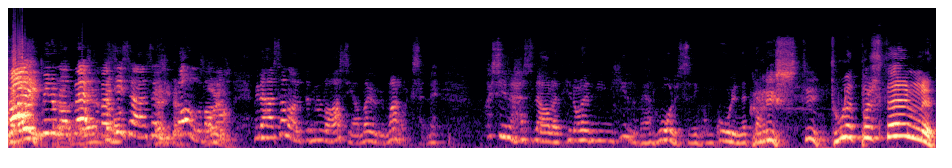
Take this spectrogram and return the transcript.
Vai, minun on päästävä sisään sensi tolvalla. Minähän sanoin, että minulla on asiaa majuri Marrakselle. Vai sinähän sinä oletkin, olen niin hirveän huolissani, kun kuulin, että... Kristi, tulepas tänne.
